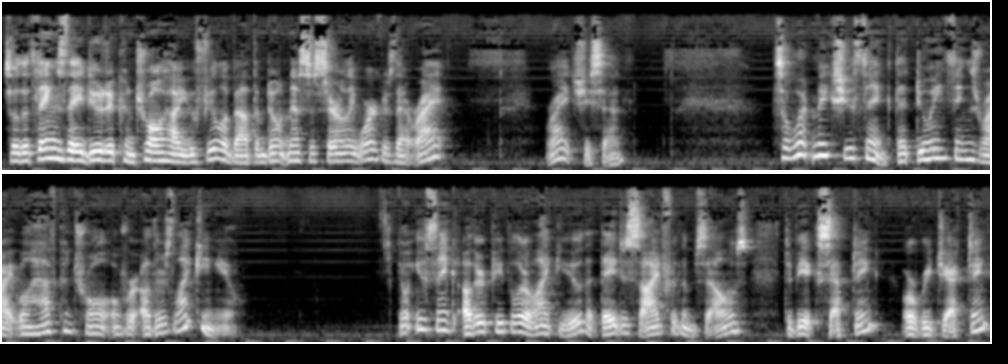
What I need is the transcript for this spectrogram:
So the things they do to control how you feel about them don't necessarily work. Is that right? Right, she said. So, what makes you think that doing things right will have control over others liking you? Don't you think other people are like you, that they decide for themselves to be accepting or rejecting,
